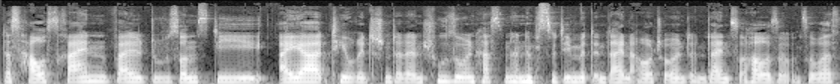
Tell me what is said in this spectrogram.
das Haus rein, weil du sonst die Eier theoretisch unter deinen Schuhsohlen hast und dann nimmst du die mit in dein Auto und in dein Zuhause und sowas.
